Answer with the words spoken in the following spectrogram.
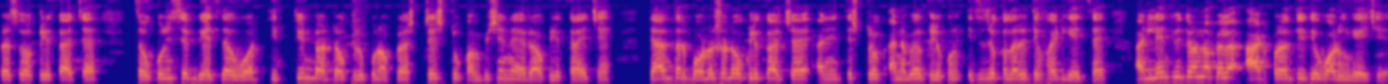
प्लस वर क्लिक करायचे. चौकोनी शेप घ्यायचं. वरती तीन डॉट क्लिक करून आपल्याला स्ट्रेस टू कॉम्पिशन एरियावर क्लिक करायचे. त्यानंतर बॉर्डर शॉडो क्लिक करायचं आहे आणि ते स्ट्रोक अनेबल क्लिक करून इथे जो कलर आहे ते व्हाईट घ्यायचा आहे. आणि लेंथ मित्रांनो आपल्याला आठ पर्यंत इथे वाढून घ्यायचे.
